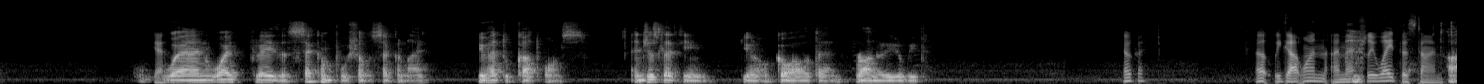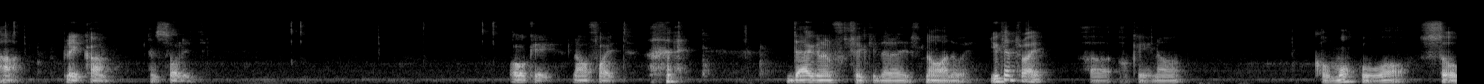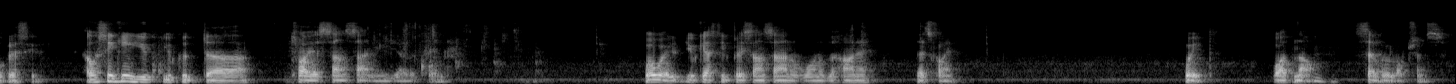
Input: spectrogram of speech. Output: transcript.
Yeah. When White played the second push on the second line, you had to cut once, and just let him, you know, go out and run a little bit. Okay. Oh, we got one. I'm actually white this time. Aha, play calm and solid. Okay, now fight. Diagonal Fuseki, there is no other way. You can try. Uh, okay, now. Komoku, wow, so aggressive. I was thinking you, you could uh, try a Sansan in the other corner. Well, well, you can still play Sansan or one of the Hane. That's fine. Wait, what now? Several options.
